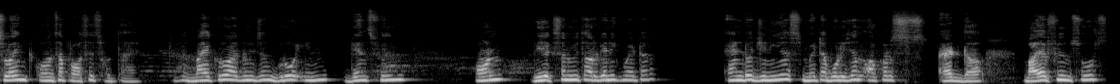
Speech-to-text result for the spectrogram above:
sloughing कौन सा प्रोसेस होता है ठीक है microorganism grow in dense film on reaction with organic matter endogenous metabolism occurs at the biofilm source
